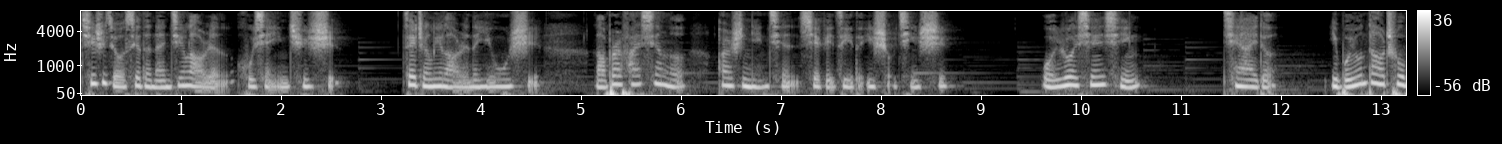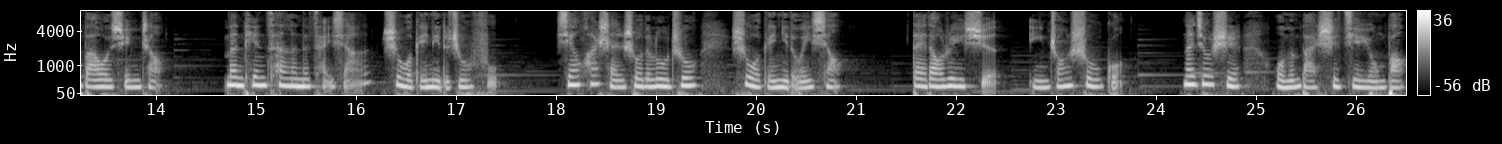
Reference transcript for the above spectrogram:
七十九岁的南京老人胡显英去世，在整理老人的遗物时，老伴儿发现了二十年前写给自己的一首情诗：“我若先行，亲爱的，你不用到处把我寻找。”漫天灿烂的彩霞是我给你的祝福，鲜花闪烁的露珠是我给你的微笑，待到瑞雪银装束裹，那就是我们把世界拥抱。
